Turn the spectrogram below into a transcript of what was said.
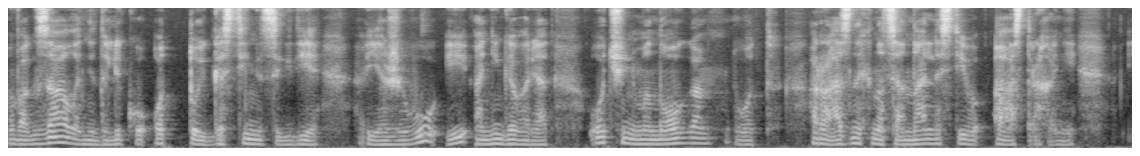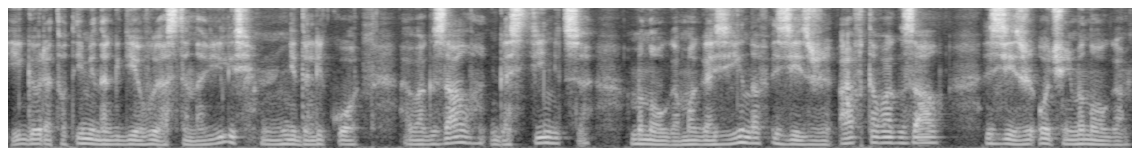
вокзала, недалеко от той гостиницы, где я живу, и они говорят, очень много вот разных национальностей в Астрахани и говорят, вот именно где вы остановились, недалеко вокзал, гостиница, много магазинов, здесь же автовокзал, здесь же очень много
